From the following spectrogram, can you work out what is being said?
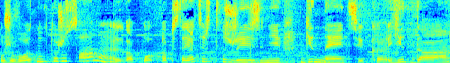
У животных то же самое. Обстоятельства жизни, генетика, еда,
